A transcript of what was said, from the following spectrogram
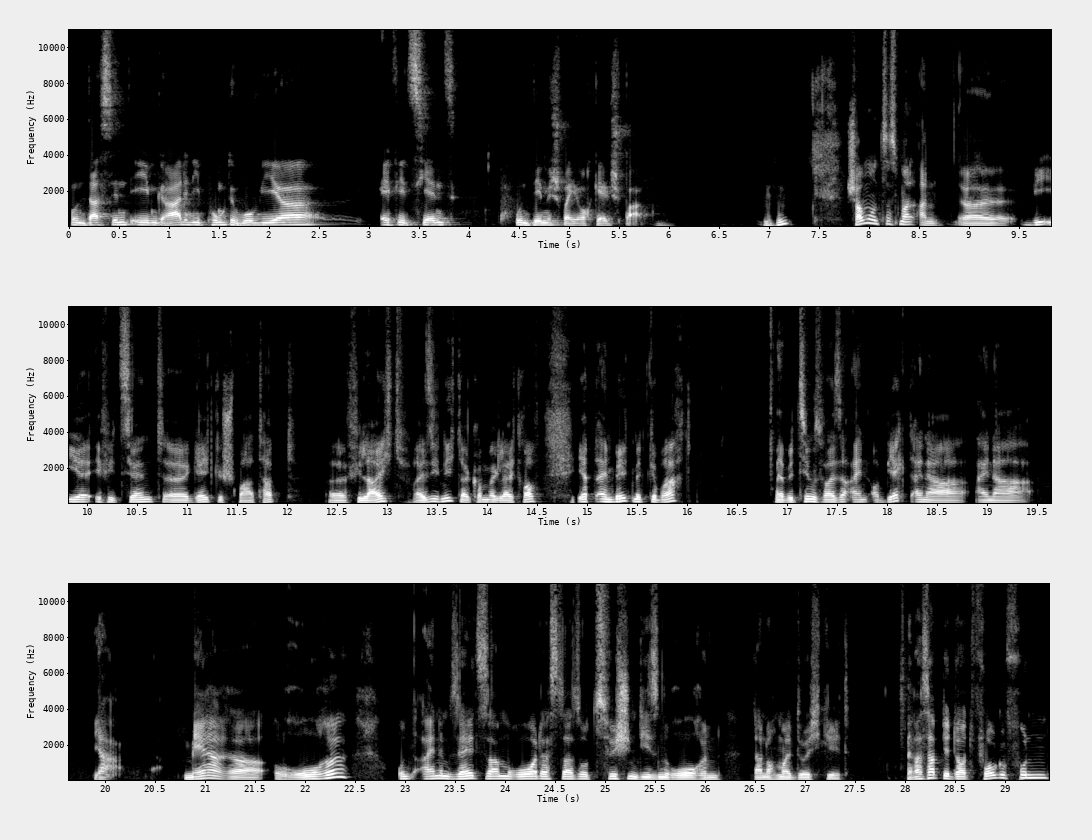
Und das sind eben gerade die Punkte, wo wir effizient und dementsprechend auch Geld sparen. Mhm. Schauen wir uns das mal an, äh, wie ihr effizient äh, Geld gespart habt. Äh, vielleicht, weiß ich nicht, da kommen wir gleich drauf. Ihr habt ein Bild mitgebracht, äh, beziehungsweise ein Objekt einer, einer, ja, mehrerer Rohre und einem seltsamen Rohr, das da so zwischen diesen Rohren da nochmal durchgeht. Was habt ihr dort vorgefunden?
